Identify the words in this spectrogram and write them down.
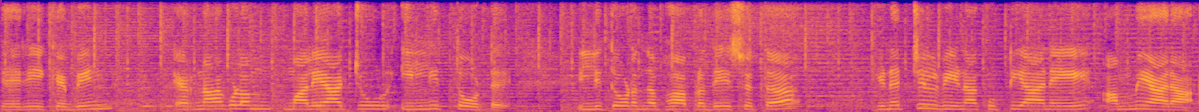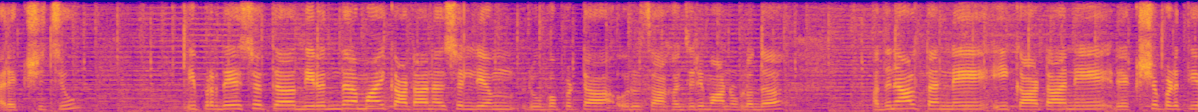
ശരി കെബിൻ. എറണാകുളം മലയാറ്റൂർ ഇല്ലിത്തോട്ട്. ഇല്ലിത്തോട് എന്ന പ്രദേശത്ത് കിണറ്റിൽ വീണ കുട്ടിയാനയെ അമ്മയാന രക്ഷിച്ചു. ഈ പ്രദേശത്ത് നിരന്തരമായി കാട്ടാന ശല്യം രൂപപ്പെട്ട ഒരു സാഹചര്യമാണുള്ളത്. അതിനാൽ തന്നെ ഈ കാട്ടാനയെ രക്ഷപ്പെടുത്തിയ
